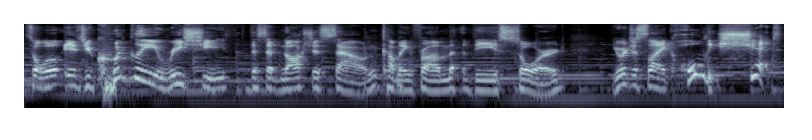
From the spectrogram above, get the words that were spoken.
So as you quickly resheath this obnoxious sound coming from the sword, you're just like, holy shit.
